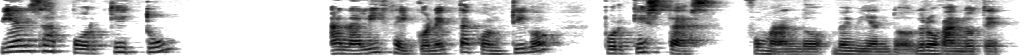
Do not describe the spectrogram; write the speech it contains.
piensa por qué tú, analiza y conecta contigo por qué estás fumando, bebiendo, drogándote.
